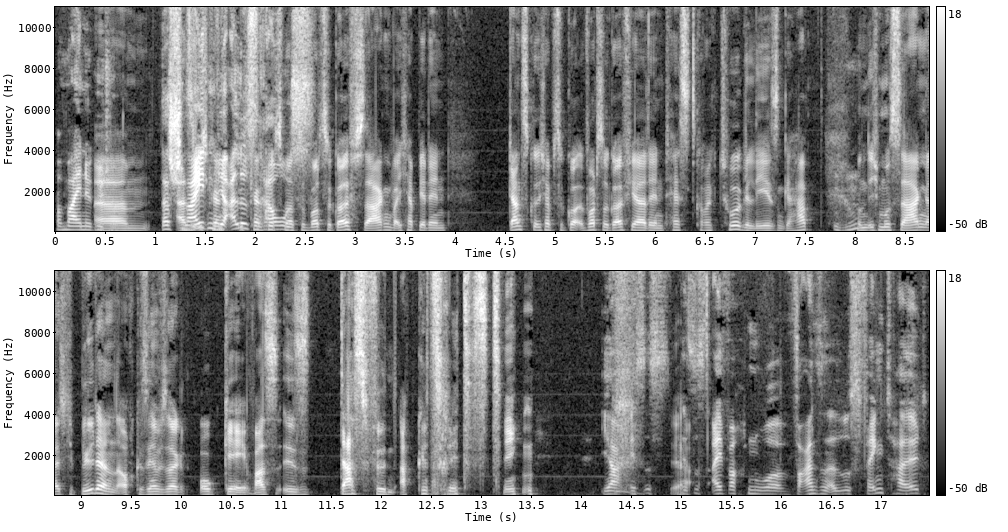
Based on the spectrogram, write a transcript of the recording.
Oh meine Güte. Ähm, das schneiden also kann, wir alles raus. Ich kann raus. kurz mal zu Wort zu Golf sagen, weil ich habe ja den ganz kurz, ich habe zu Wort zu Golf ja den Test Korrektur gelesen gehabt mhm. und ich muss sagen, als ich die Bilder dann auch gesehen habe, habe ich gesagt, okay, was ist das für ein abgedrehtes Ding? Ja, es ist, ja. es ist einfach nur Wahnsinn. Also es fängt halt,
